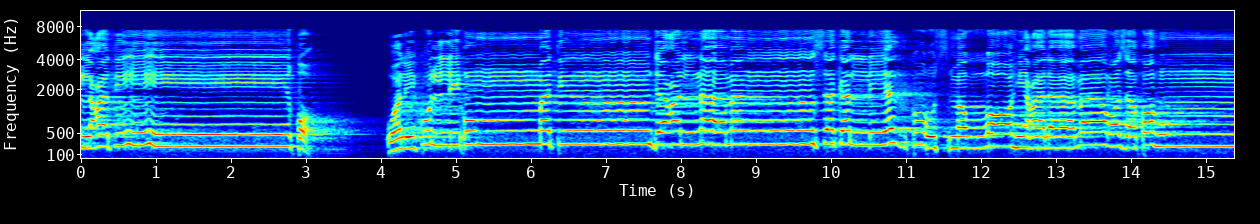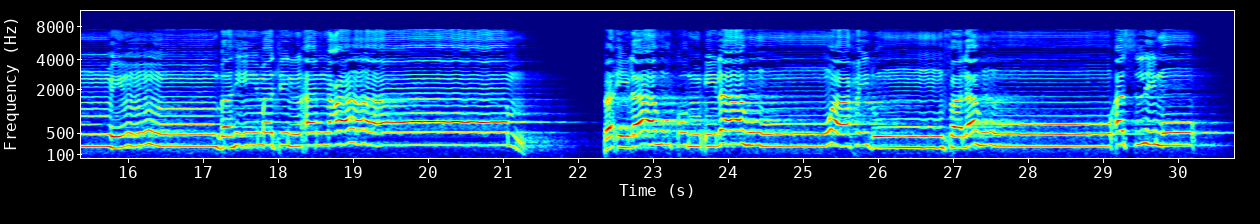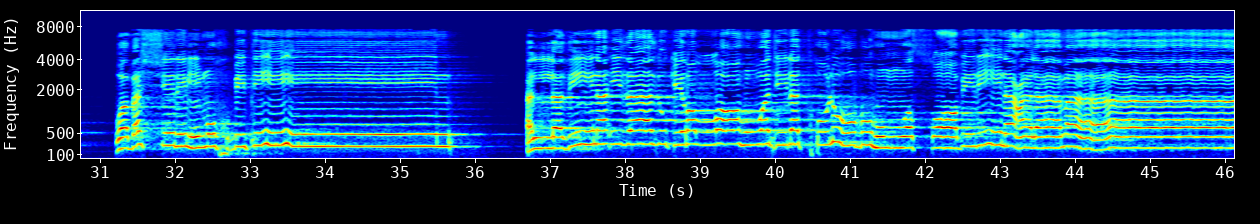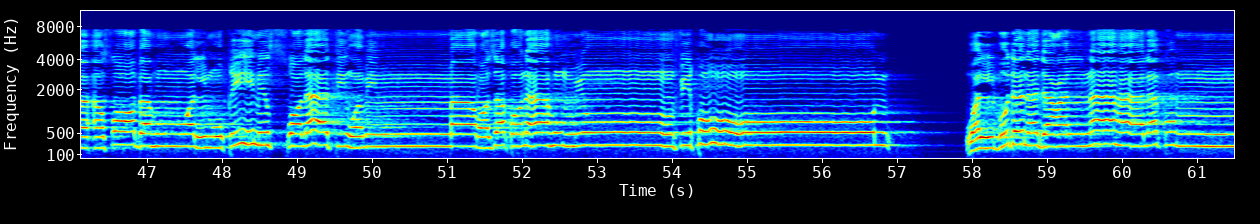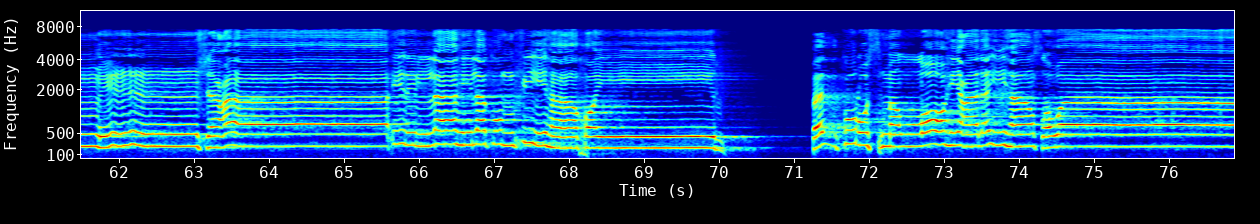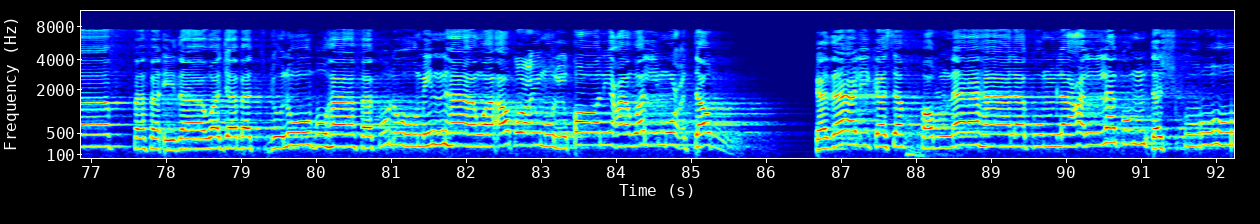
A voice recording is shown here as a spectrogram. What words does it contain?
العتيق ولكل أمة جعلنا منسكا ليذكروا اسم الله على ما رزقهم من بهيمة الأنعام. فإلهكم إله واحد فله أسلموا وبشر المخبتين. الذين إذا ذكر الله وجلت قلوبهم والصابرين على ما أصابهم والمقيم الصلاة ومما رزقناهم ينفقون والبدن جعلناها لكم من شعائر الله لكم فيها خير. فاذكروا اسم الله عليها صواف فإذا وجبت جنوبها فكلوا منها وأطعموا القانع والمعتر. كذلك سخرناها لكم لعلكم تشكرون.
